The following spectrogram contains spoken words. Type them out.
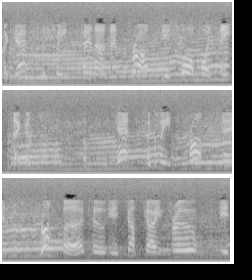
The gap between Senna and Prost is 4.8 seconds. The gap between Prost and Rosberg, who is just going through, is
